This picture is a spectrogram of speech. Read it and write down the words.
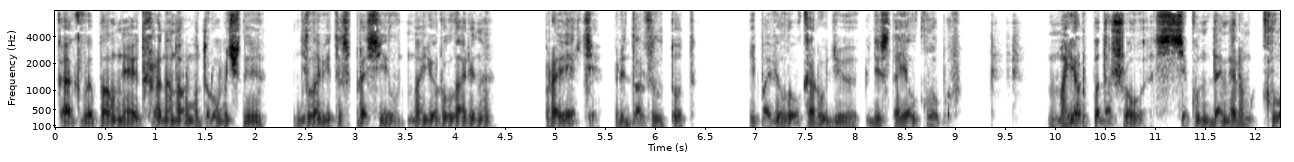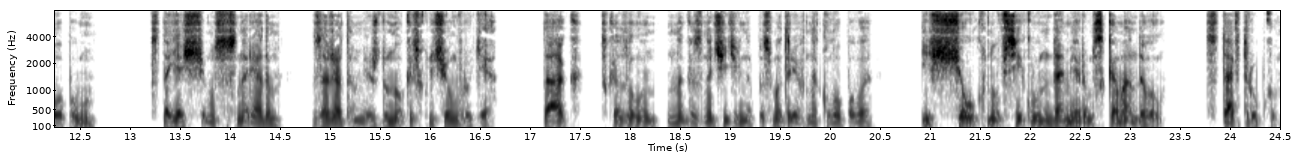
«Как выполняют хрононорму трубочные?» — деловито спросил майор Ларина. «Проверьте», — предложил тот и повел его к орудию, где стоял Клопов. Майор подошел с секундомером к Клопову, стоящему со снарядом, зажатым между ног и с ключом в руке. «Так», — сказал он, многозначительно посмотрев на Клопова, и, щелкнув секундомером, скомандовал «Ставь трубку».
